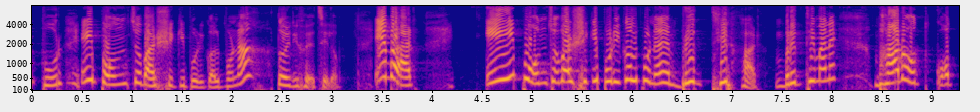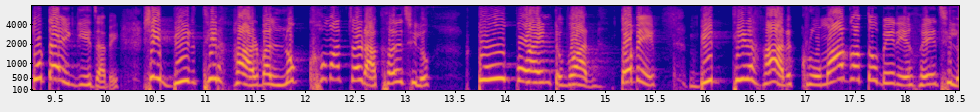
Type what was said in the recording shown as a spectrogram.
উপর এই পঞ্চবার্ষিকী পরিকল্পনা তৈরি হয়েছিল। এবার এই পঞ্চবার্ষিকী পরিকল্পনায় বৃদ্ধির হার, বৃদ্ধি মানে ভারত কতটা এগিয়ে যাবে? সেই বৃদ্ধির হার বা লক্ষ্যমাত্রা রাখা হয়েছিল টু পয়েন্ট ওয়ান তবে বৃদ্ধির হার ক্রমাগত বেড়ে হয়েছিল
